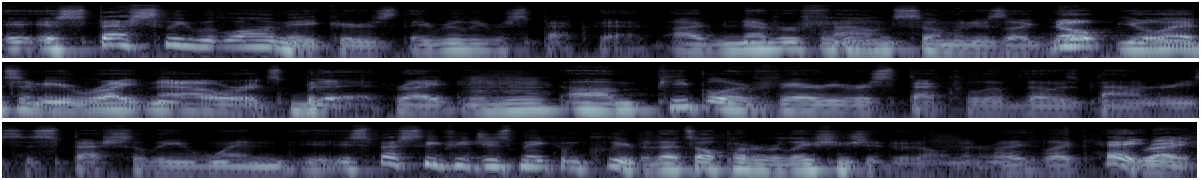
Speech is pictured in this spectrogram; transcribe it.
especially with lawmakers, they really respect that. I've never found someone who's like, "Nope, you'll answer me right now," or it's bleh, right? Um, people are very respectful of those boundaries, especially when, especially if you just make them clear. But that's all part of relationship development, right? Like, hey, Right.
